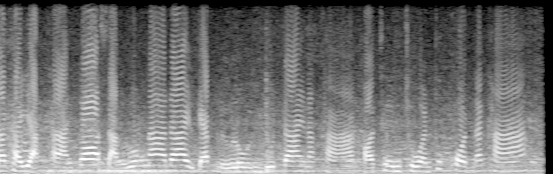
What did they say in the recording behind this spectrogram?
ถ้าใครอยากทานก็สั่งล่วงหน้าได้แก๊ปหรือโรบินยูดได้นะคะ ขอเชิญชวนทุกคนนะคะ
